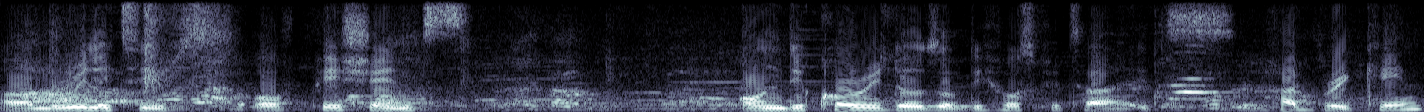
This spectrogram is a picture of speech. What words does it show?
um, relatives of patients on the corridors of the hospital. It's heartbreaking.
